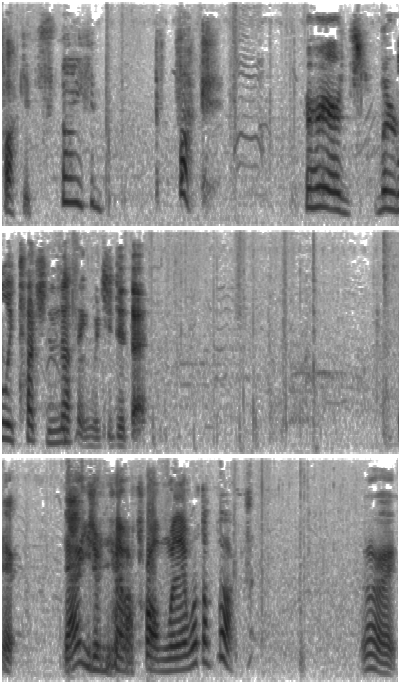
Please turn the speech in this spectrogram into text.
Fuck, it's not even... Fuck! Her hair's literally touched nothing when she did that. There. Now you don't have a problem with it, what the fuck? Alright.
